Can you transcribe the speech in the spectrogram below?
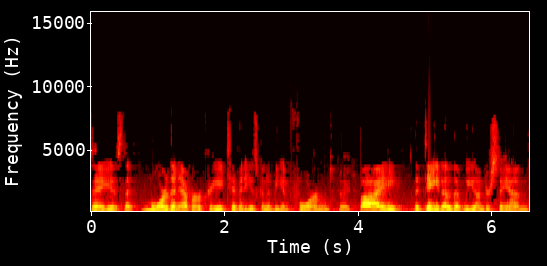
say is that more than ever, creativity is going to be informed Right. by the data that we understand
